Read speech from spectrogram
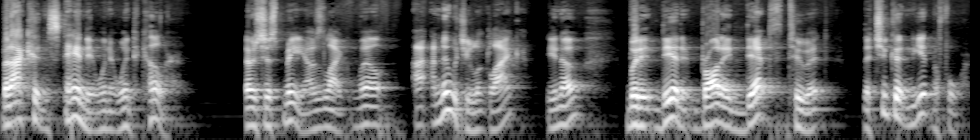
but I couldn't stand it when it went to color. That was just me. I was like, well, I, I knew what you looked like, you know, but it did. It brought a depth to it that you couldn't get before,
